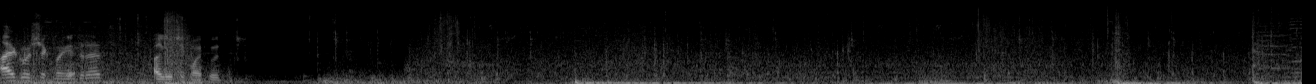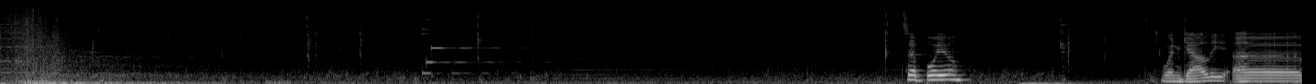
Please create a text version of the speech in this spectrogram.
I go check my internet. I'll go check my food. What's up, boyo? When Galley? Uh,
